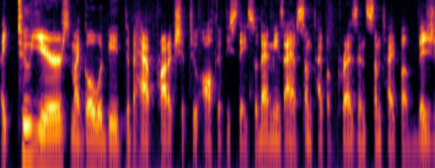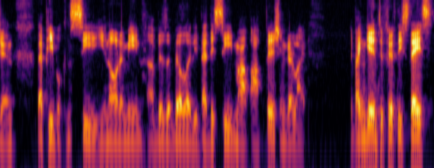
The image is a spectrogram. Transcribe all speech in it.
like two years, my goal would be to have products shipped to all 50 states. So that means I have some type of presence, some type of vision that people can see. You know what I mean? A visibility that they see mop pop fishing. They're like, if I can get into 50 states,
